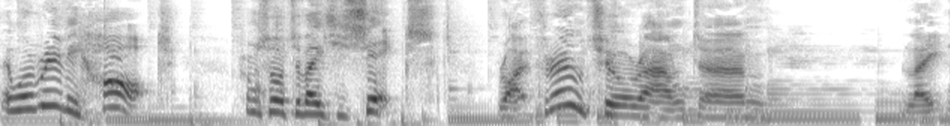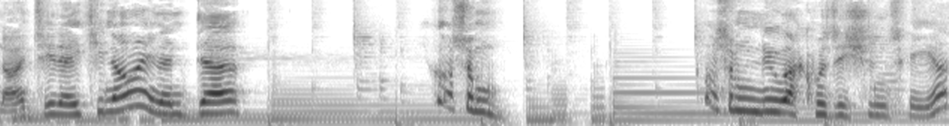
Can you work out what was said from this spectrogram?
They were really hot from sort of 86 right through to around um, late 1989 and uh, you've got some got some new acquisitions here.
